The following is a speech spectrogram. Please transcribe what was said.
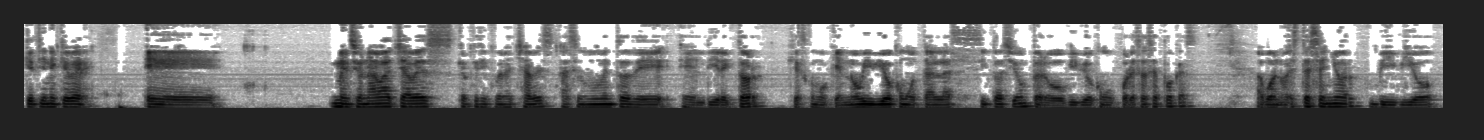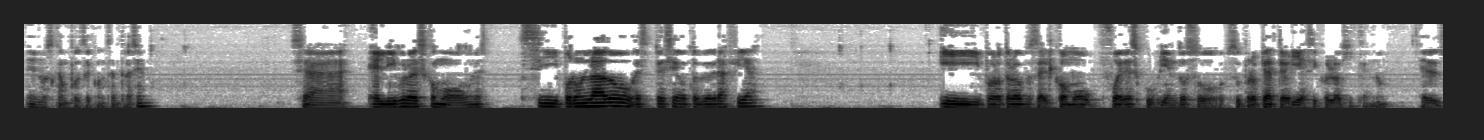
¿Qué tiene que ver? Eh, mencionaba Chávez, creo que si fuera Chávez, hace un momento de el director, que es como que no vivió como tal la situación, pero vivió como por esas épocas. Ah, bueno, este señor vivió en los campos de concentración. O sea, el libro es como un, sí, por un lado, especie de autobiografía, y por otro lado, pues el cómo fue descubriendo su, su propia teoría psicológica, ¿no? Él,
